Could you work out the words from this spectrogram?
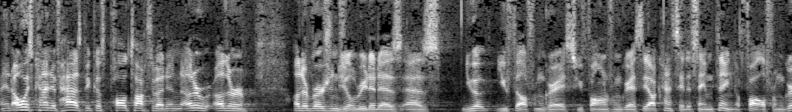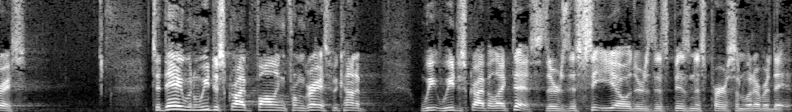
it always kind of has because Paul talks about it in other, other, other versions, you'll read it as, as you, have, you fell from grace, you've fallen from grace. They all kind of say the same thing, a fall from grace. Today, when we describe falling from grace, we kind of we, we describe it like this. There's this CEO, there's this business person, whatever. They,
